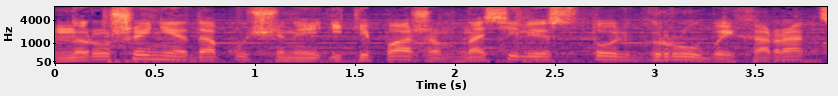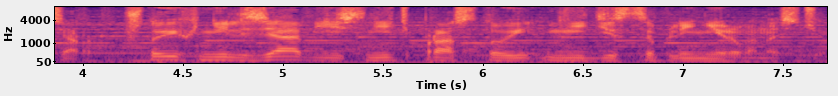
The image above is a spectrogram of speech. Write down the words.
Нарушения, допущенные экипажем, носили столь грубый характер, что их нельзя объяснить простой недисциплинированностью.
